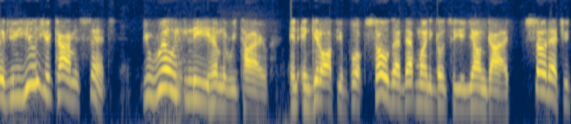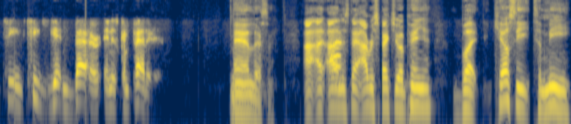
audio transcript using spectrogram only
if you use your common sense, you really need him to retire and, and get off your book so that that money goes to your young guys so that your team keeps getting better and is competitive. Man, listen, I, I, I understand. I respect your opinion, but Kelce, to me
